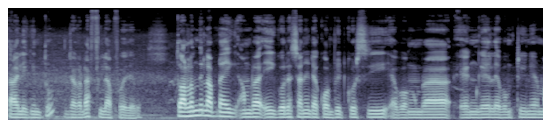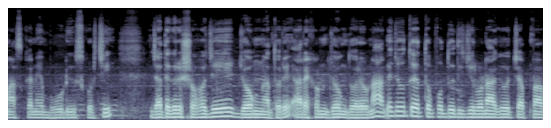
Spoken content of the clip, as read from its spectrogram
তাহলে কিন্তু জায়গাটা ফিল আপ হয়ে যাবে। তো আলহামদুলিল্লাহ আপনার আমরা এই গোড়ের সানিটা কমপ্লিট করছি এবং আমরা অ্যাঙ্গেল এবং টিনের মাঝখানে বোর্ড ইউজ করছি, যাতে করে সহজে জং না ধরে, আর এখন জং ধরেও না। আগে যেহেতু এত পদ্ধতি ছিল না, আগে হচ্ছে আপনার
